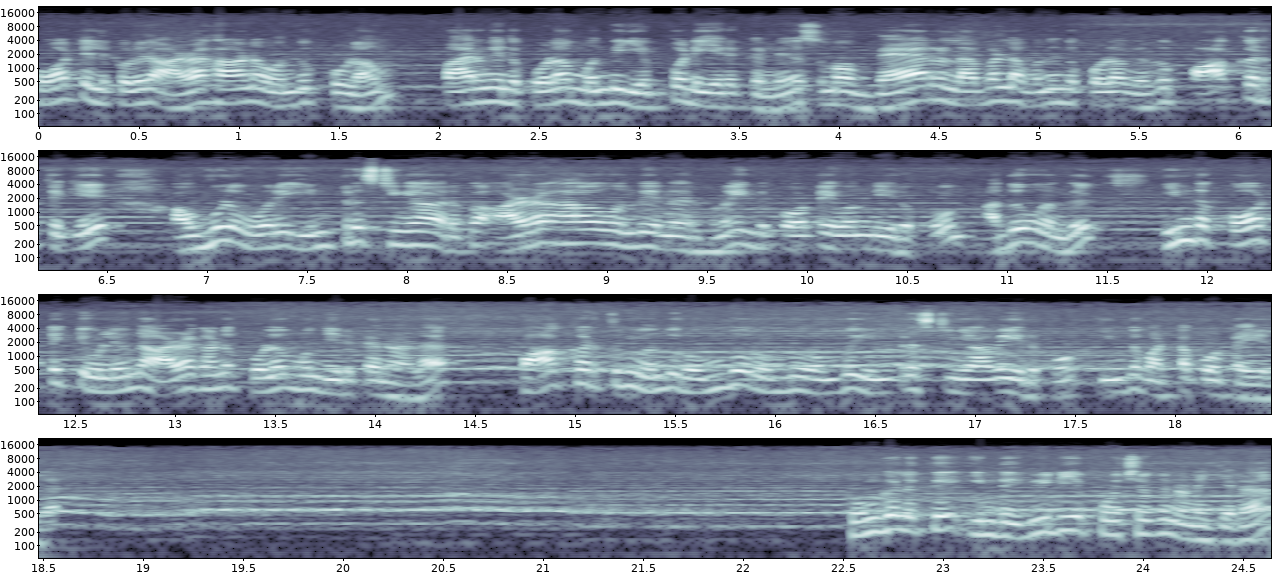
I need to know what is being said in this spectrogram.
கோட்டையில் இருக்கக்கூடிய அழகான வந்து குளம். பாருங்க இந்த குளம் வந்து எப்படி இருக்குன்னு. சும்மா வேற லெவலில் வந்து இந்த குளம் இருக்கு. பார்க்கறதுக்கே அவ்வளோ ஒரு இன்ட்ரெஸ்டிங்காக இருக்கும். அழகாக வந்து என்ன இருக்குன்னா இந்த கோட்டை வந்து இருக்கும். அதுவும் வந்து இந்த கோட்டைக்கு உள்ளே வந்து அழகான குளம் வந்து இருக்கறனால பார்க்கறதுக்கு வந்து ரொம்ப ரொம்ப ரொம்ப இன்ட்ரெஸ்டிங்காகவே இருக்கும் இந்த வட்டக்கோட்டையில். உங்களுக்கு இந்த வீடியோ பிடிச்சிருக்குன்னு நினைக்கிறேன்.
